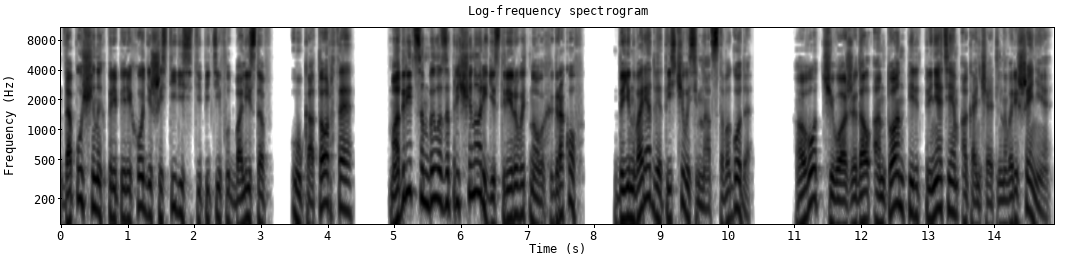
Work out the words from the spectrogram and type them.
допущенных при переходе 65 футболистов у Каторте, мадридцам было запрещено регистрировать новых игроков до января 2018 года. Вот чего ожидал Антуан перед принятием окончательного решения.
